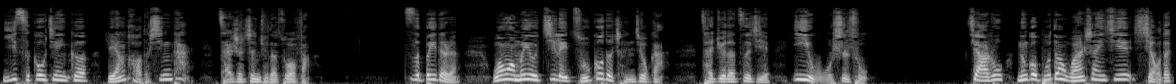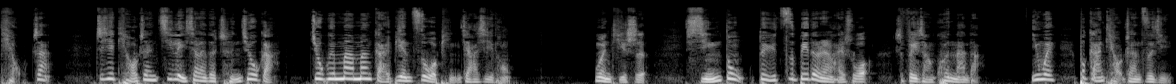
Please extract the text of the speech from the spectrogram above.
以此构建一个良好的心态，才是正确的做法。自卑的人往往没有积累足够的成就感。才觉得自己一无是处。假如能够不断完善一些小的挑战，这些挑战积累下来的成就感，就会慢慢改变自我评价系统。问题是，行动对于自卑的人来说是非常困难的，因为不敢挑战自己，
